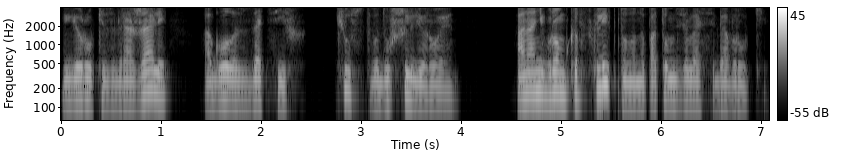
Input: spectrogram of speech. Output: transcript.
Ее руки задрожали, а голос затих. Чувства душили Роэн. Она негромко всхлипнула, но потом взяла себя в руки.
